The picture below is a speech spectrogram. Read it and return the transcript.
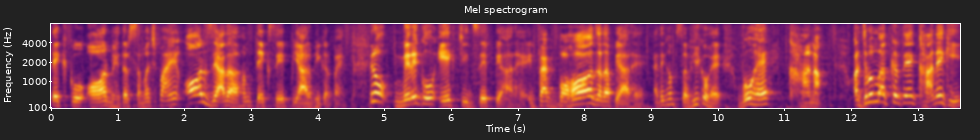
टेक को और बेहतर समझ पाए और ज़्यादा हम टेक से प्यार भी कर पाए। यू नो मेरे को एक चीज़ से प्यार है। इनफैक्ट बहुत ज़्यादा प्यार है। आई थिंक हम सभी को है। वो है खाना। और जब हम बात करते हैं खाने की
